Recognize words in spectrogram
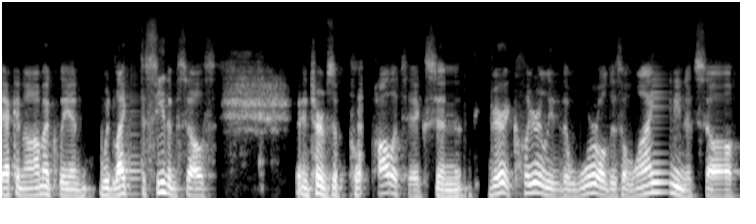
economically and would like to see themselves in terms of politics. And very clearly, the world is aligning itself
